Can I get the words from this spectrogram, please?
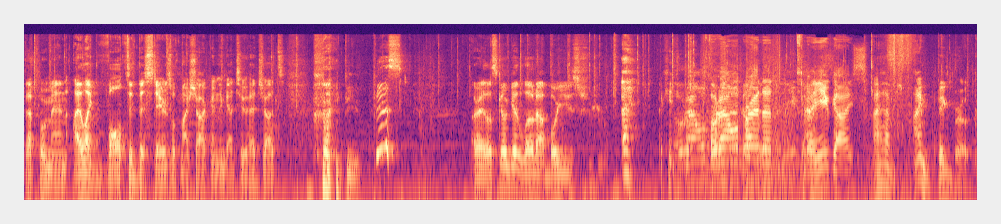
That poor man. I like vaulted the stairs with my shotgun and got two headshots. I'd be pissed. Alright, let's go get loadout boys. I can't. Slow down. Go down, Brandon. Brandon. Yeah, you guys. I have. I'm big broke.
